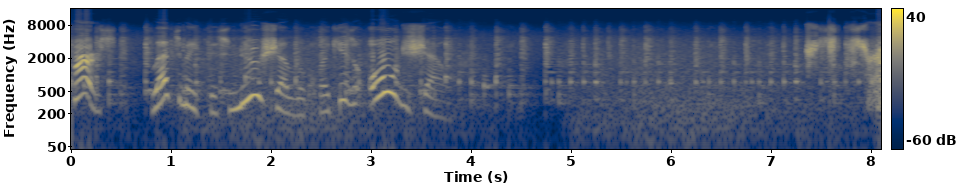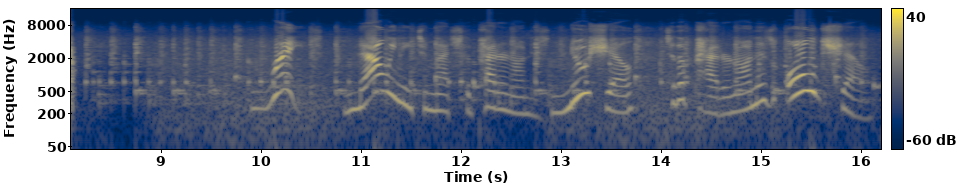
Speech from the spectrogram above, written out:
First, let's make this new shell look like his old shell. Great! Now we need to match the pattern on his new shell to the pattern on his old shell.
